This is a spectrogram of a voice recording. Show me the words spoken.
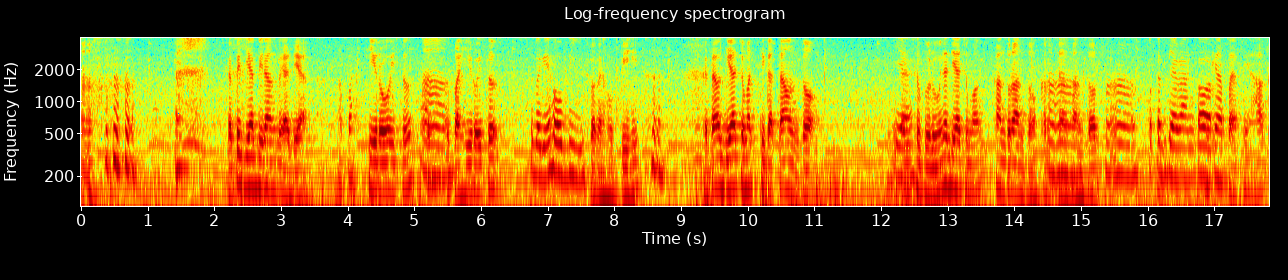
Heeh. tapi dia bilang kayak dia apa hero itu Ah. superhero itu sebagai hobi. sebagai hobi. Kata dia cuma tiga tahun tuh ya dan sebelumnya dia cuma kantoran tuh kerja Heeh. kantor. Heeh, pekerja kantor. Mungkin apa ya PHK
